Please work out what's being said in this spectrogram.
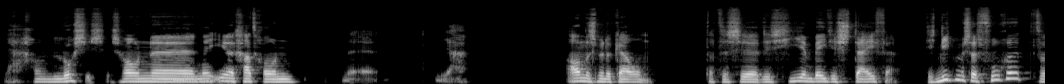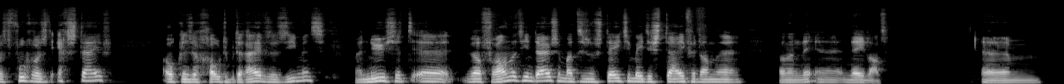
ja, gewoon losjes. Is gewoon, uh, nee, iedereen gaat gewoon, ja, anders met elkaar om. Dat is, het is hier een beetje stijver. Het is niet meer zoals vroeger. Was, vroeger was het echt stijf. Ook in zo'n grote bedrijven zoals Siemens. Maar nu is het uh, wel veranderd in Duitsland, maar het is nog steeds een beetje stijver dan, uh, dan in, uh, Nederland. Um,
